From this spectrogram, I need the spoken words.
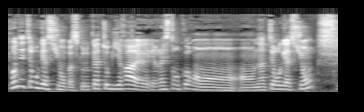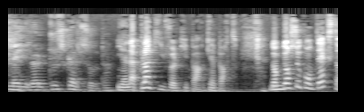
point d'interrogation, parce que le cas Taubira reste encore en, en interrogation. Mais ils veulent tous qu'elle saute. hein. Il y en a plein qui veulent qu'ils partent. qu'ils partent. Donc dans ce contexte,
